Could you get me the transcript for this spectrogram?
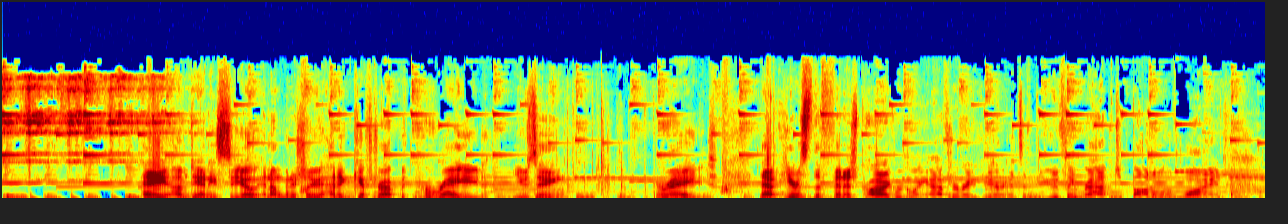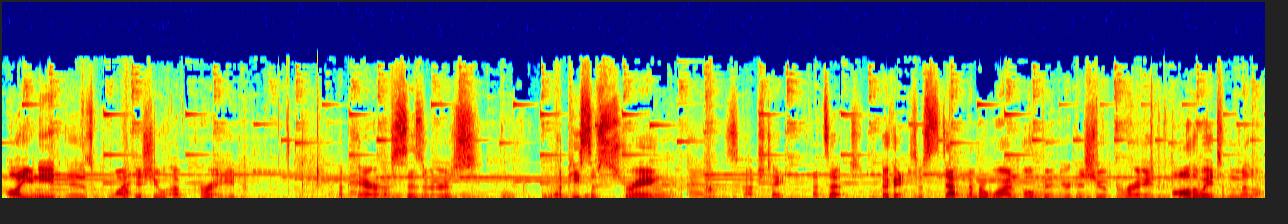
Hey, I'm Danny Seo, and I'm going to show you how to gift wrap with Parade using Parade. Now, here's the finished product we're going after right here. It's a beautifully wrapped bottle of wine. All you need is one issue of Parade, a pair of scissors, a piece of string, and scotch tape. That's it. Okay, so step number one, open your issue of Parade all the way to the middle.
